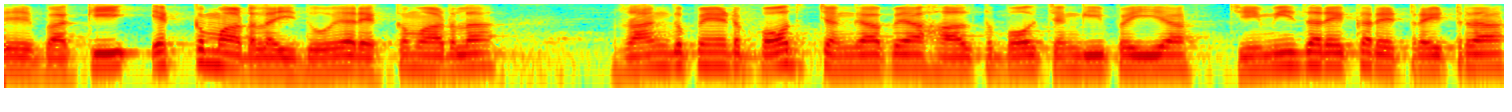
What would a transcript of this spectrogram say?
ਤੇ ਬਾਕੀ ਇੱਕ ਮਾਡਲ ਆ ਜੀ 2001 ਮਾਡਲ ਆ। ਰੰਗ ਪੇਂਟ ਬਹੁਤ ਚੰਗਾ ਪਿਆ, ਹਾਲਤ ਬਹੁਤ ਚੰਗੀ ਪਈ ਆ। ਜ਼ਿਮੀਦਾਰੇ ਇਹ ਘਰੇ ਟਰੈਕਟਰ ਆ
